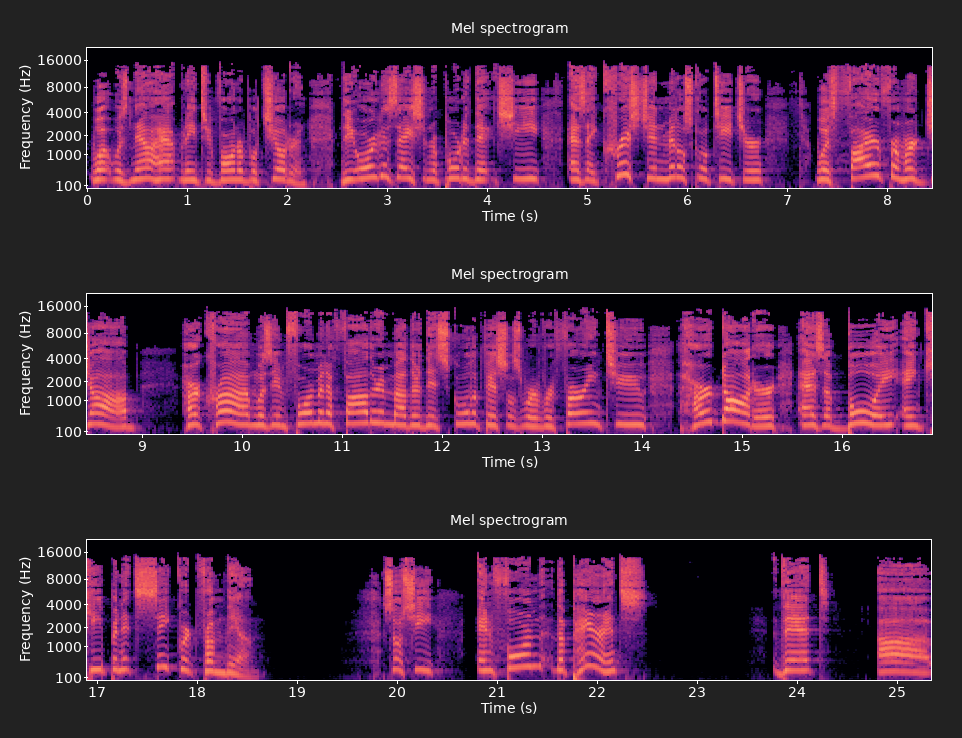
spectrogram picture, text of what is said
what was now happening to vulnerable children. The organization reported that she, as a Christian middle school teacher, was fired from her job her crime was informing a father and mother that school officials were referring to her daughter as a boy and keeping it secret from them. So she informed the parents that uh,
